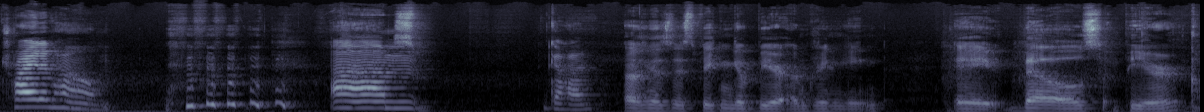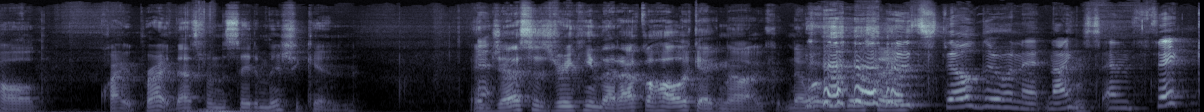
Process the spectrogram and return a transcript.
Try it at home. Um, go ahead. I was gonna say, speaking of beer, I'm drinking a Bell's beer called Quite Bright. That's from the state of Michigan. And Jess is drinking that alcoholic eggnog. Know what we're gonna say? it's still doing it, nice and thick,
